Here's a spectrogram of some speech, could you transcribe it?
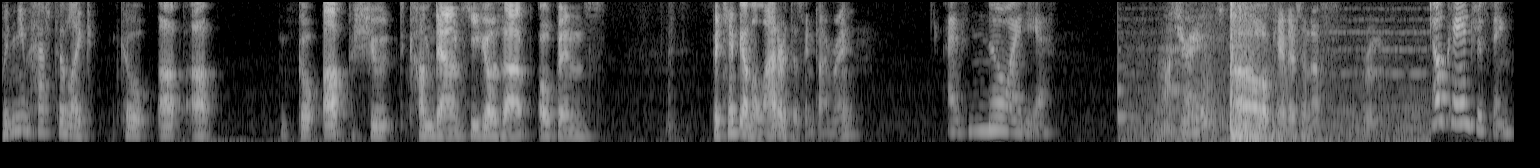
Wouldn't you have to like go up, up, go up, shoot, come down? He goes up, opens. They can't be on the ladder at the same time, right? I have no idea. Watch your hands. Oh, okay. There's enough room. Okay, interesting.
